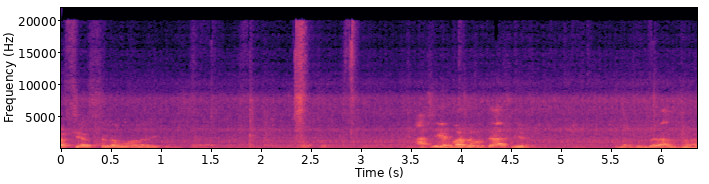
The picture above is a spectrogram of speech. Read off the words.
আসি আসসালামু আলাইকুম। আসি। আসিয়েন মাঝে মধ্যে আসি। সুন্দর আলোচনা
